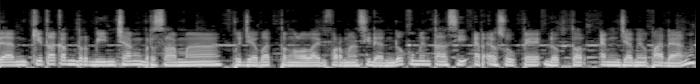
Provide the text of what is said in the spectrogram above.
Dan kita akan berbincang bersama pejabat pengelola informasi dan dokumentasi RSUP Dr. M. Jamil Padang.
